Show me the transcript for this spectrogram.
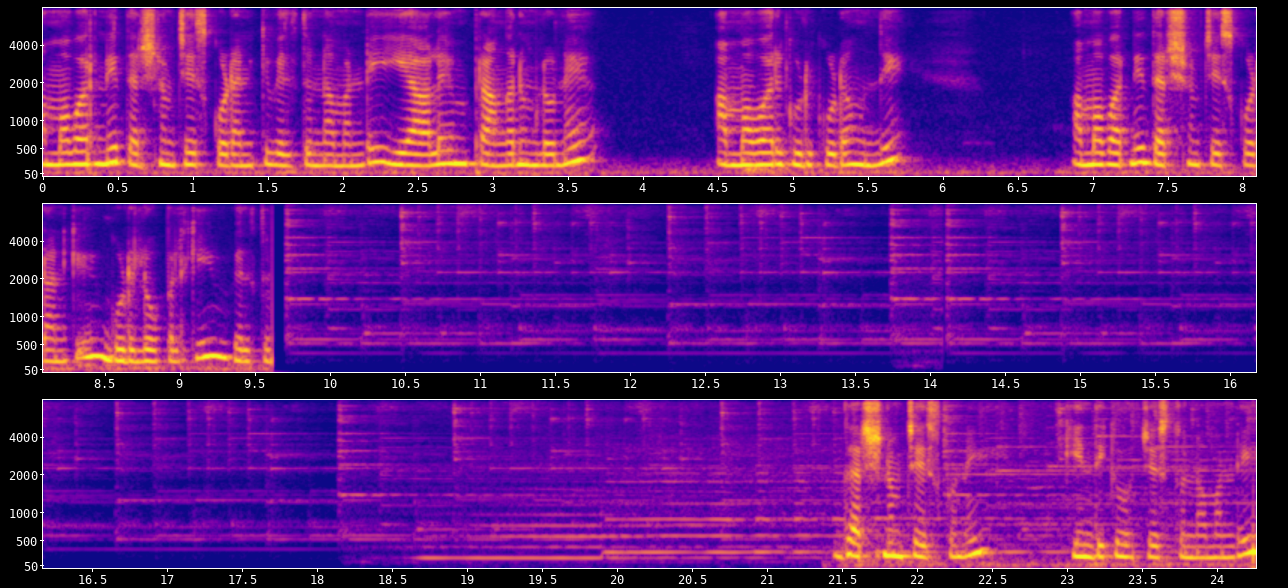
అమ్మవారిని దర్శనం చేసుకోవడానికి వెళ్తున్నామండి. ఈ ఆలయం ప్రాంగణంలోనే అమ్మవారి గుడి కూడా ఉంది. అమ్మవారిని దర్శనం చేసుకోవడానికి గుడి లోపలికి వెళ్తున్నాం. దర్శనం చేసుకొని కిందికి వచ్చేస్తున్నామండి.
